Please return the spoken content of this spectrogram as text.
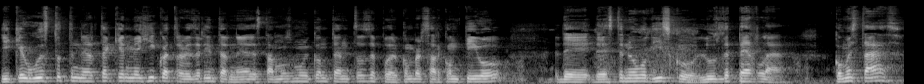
y qué gusto tenerte aquí en México a través del internet. Estamos muy contentos de poder conversar contigo de, de este nuevo disco, Luz de Perla. ¿Cómo estás?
